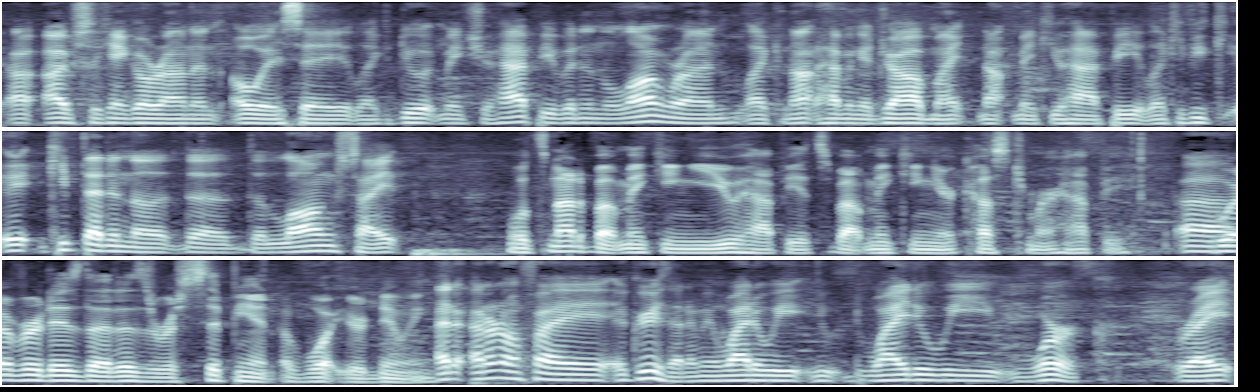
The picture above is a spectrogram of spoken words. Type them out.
uh, obviously can't go around and always say like do what makes you happy, but in the long run, like not having a job might not make you happy. Like if you keep that in the the, the long sight, Well, it's not about making you happy. It's about making your customer happy. Whoever it is that is a recipient of what you're doing. I, I don't know if I agree with that. I mean, why do we why do we work right?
